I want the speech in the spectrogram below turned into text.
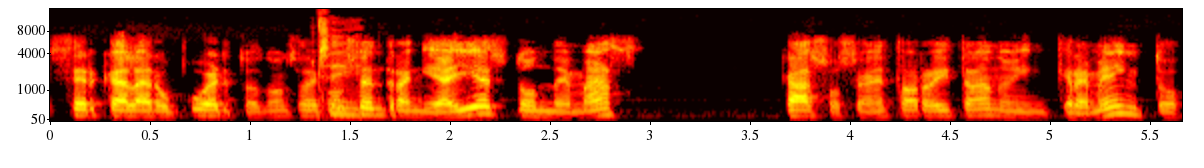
cerca del aeropuerto, donde se concentran, y ahí es donde más casos se han estado registrando en incremento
